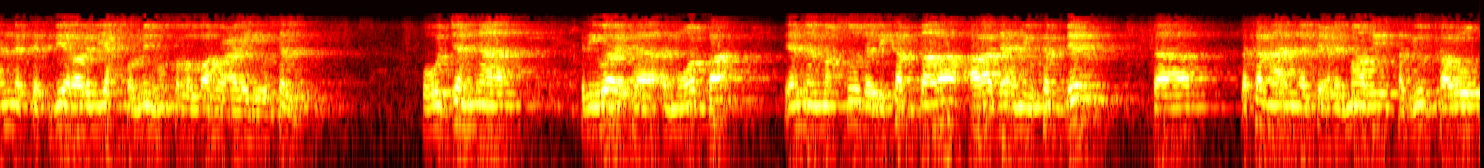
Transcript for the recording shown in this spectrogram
أن التكبير لم يحصل منه صلى الله عليه وسلم. ووجهنا رواية الموضع لأن المقصود بكبر أراد أن يكبر فذكرنا أن الفعل الماضي قد يذكر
